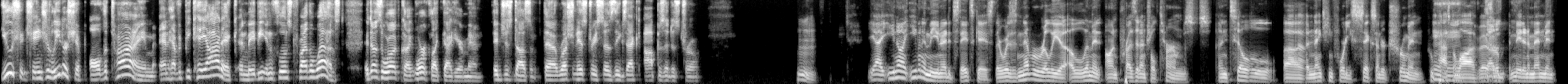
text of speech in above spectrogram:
you should change your leadership all the time and have it be chaotic and maybe influenced by the West. It doesn't work like work like that here, man. It just doesn't. The Russian history says the exact opposite is true. Hmm. Yeah, you know, even in the United States case, there was never really a, a limit on presidential terms until uh, 1946 under Truman, who mm-hmm. passed a mm-hmm. law or made an amendment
